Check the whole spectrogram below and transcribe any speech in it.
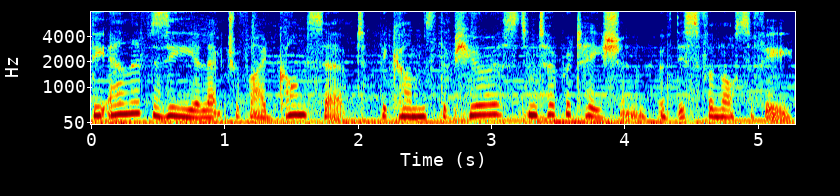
the LFZ electrified concept becomes the purest interpretation of this philosophy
